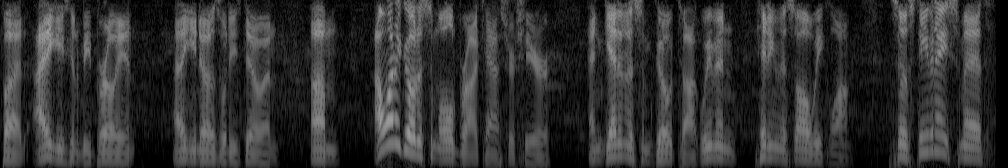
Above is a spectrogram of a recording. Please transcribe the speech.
but I think he's going to be brilliant. I think he knows what he's doing. Um, I want to go to some old broadcasters here and get into some goat talk. We've been hitting this all week long. So Stephen A. Smith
